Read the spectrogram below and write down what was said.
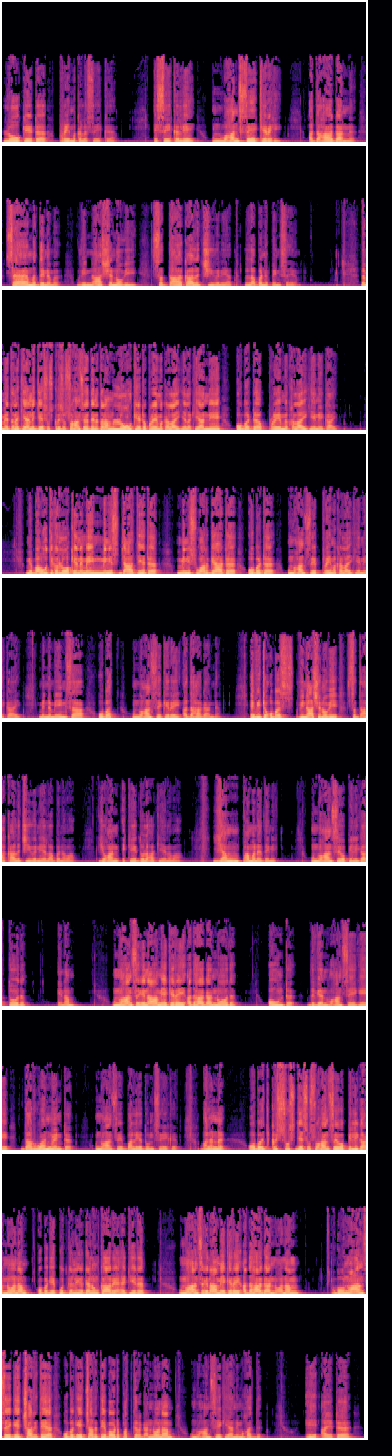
ලෝකයට ප්‍රේම කළසේක. එසේ කළේ උන්වහන්සේ කෙරෙහි අදහාගන්න සෑම දෙනම විනාශ නොවී සදාකාල ජීවනයත් ලබන පිණිසය. ද මෙතන කියන්නේ ජෙසුස් ක්‍රිසුස් වහන්සේ දෙන තරම් ලෝකයට ප්‍රේම කලායි කියලා කියන්නේ ඔබට ප්‍රේම කලායි කියන එකයි. මේ බෞතික ලෝකය නෙමෙයි මිනිස් ජාතියට මිනිස් වර්ගයාට ඔබට උන්වහන්සේ ප්‍රේම කලායි කියන එකයි. මෙන්න මේ නිසා ඔබත් උන්වහන්සේ කෙරෙයි අදහාගන්න. එවිට ඔබ විනාශනොවී සදාකාල ජීවනය ලබනවා. යොහන් එකේ දොළහ කියනවා. යම් පමණ දෙනෙක්. උන්වහන්සේෝ පිළිගත්තෝද එනම් උන්වහන්සේගේ නාමය කෙරෙයි අදහා ගන්නෝද ඔවුන්ට දෙවියන් වහන්සේගේ දරුවන්වෙන්ට උන්වහන්සේ බලය දුන්සේක. බලන්න ඔබ ක්‍රිස්සුස් ජෙසුස් වහන්සේව පිළිගන්නවනම් ඔබගේ පුද්ගලික ගැනුම් කාරය හැටියට උන්වහන්සේගේ නාමය කෙරෙහි අදහා ගන්නවා නම් ඔබ උන්වහන්සේගේ චරිතය ඔබගේ චරිතය බවට පත්කර ගන්නවනම් උන්වහන්සේ කියන්නේ මොකක්ද. ඒ අයට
